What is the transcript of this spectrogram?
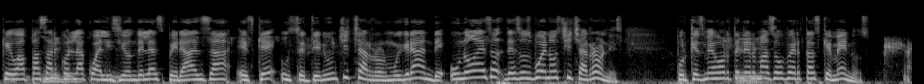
¿Qué va a pasar con la coalición de la esperanza? Es que usted tiene un chicharrón muy grande, uno de esos, de esos buenos chicharrones, porque es mejor tener más ofertas que menos.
